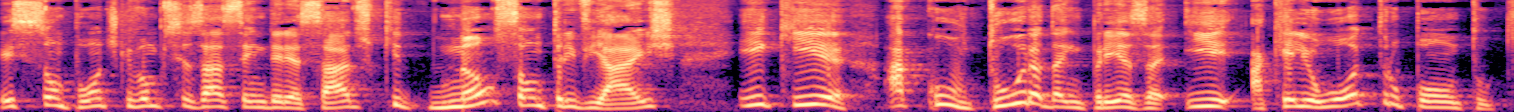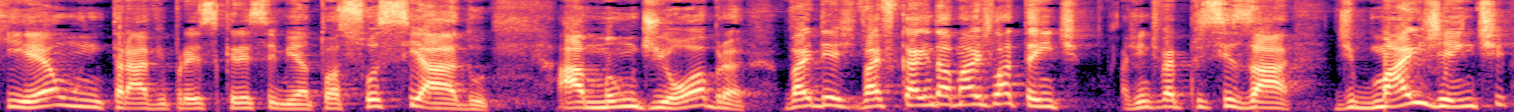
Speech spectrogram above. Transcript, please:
esses são pontos que vão precisar ser endereçados, que não são triviais e que a cultura da empresa e aquele outro ponto que é um entrave para esse crescimento associado à mão de obra vai, vai ficar ainda mais latente. A gente vai precisar de mais gente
